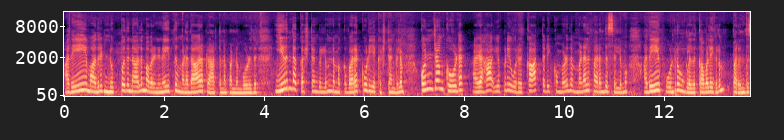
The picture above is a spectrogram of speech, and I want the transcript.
அதே மாதிரி முப்பது நாளும் அவரை நினைத்து மனதார பிரார்த்தனை பண்ணும் பொழுது இருந்த கஷ்டங்களும் நமக்கு வரக்கூடிய கஷ்டங்களும் கொஞ்சம் கூட அழகாக எப்படி ஒரு காத்தடிக்கும் பொழுது மணல் பறந்து செல்லுமோ அதே போன்று உங்களது கவலைகளும் பறந்து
